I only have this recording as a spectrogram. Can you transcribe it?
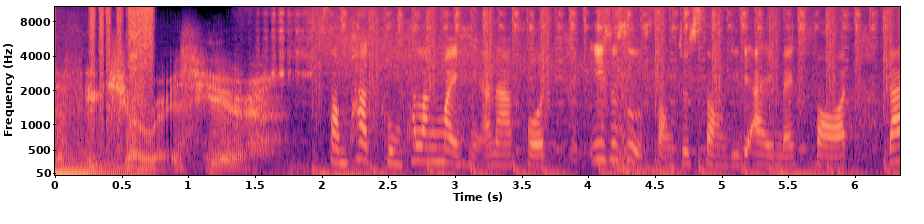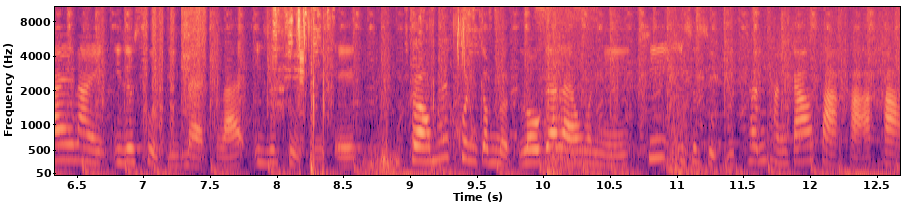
the future is here. สัมผัสขุมพลังใหม่แห่งอนาคต Isuzu 2.2 DDI Max Force ได้ใน Isuzu D-Max และ Isuzu D-X พร้อมให้คุณกำหนดโลกได้แล้ววันนี้ที่ Isuzu e t e r n ทั้ง 9 สาขาค่ะ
